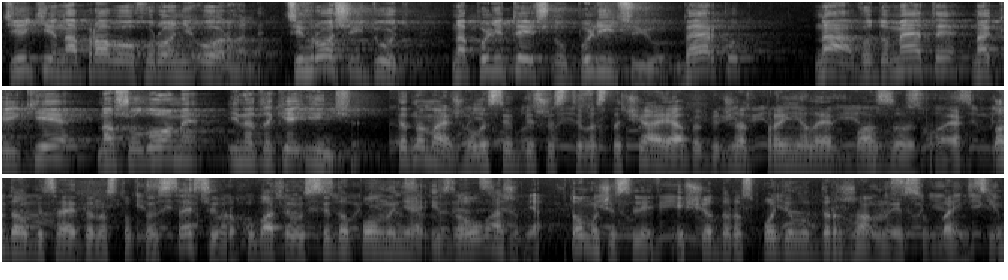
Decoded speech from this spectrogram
тільки на правоохоронні органи. Ці гроші йдуть на політичну поліцію Беркут, на водомети, на кийки, на шоломи і на таке інше. Тим не менш, голосів більшості вистачає, аби бюджет прийняли як базовий проект. Влада обіцяє до наступної сесії врахувати усі доповнення і зауваження, в тому числі і щодо розподілу державної субвенції.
